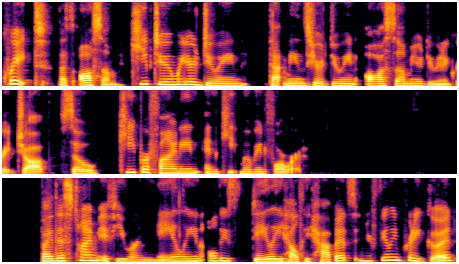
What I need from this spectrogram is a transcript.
great. That's awesome. Keep doing what you're doing. That means you're doing awesome. You're doing a great job. So keep refining and keep moving forward. By this time, if you are nailing all these daily healthy habits and you're feeling pretty good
